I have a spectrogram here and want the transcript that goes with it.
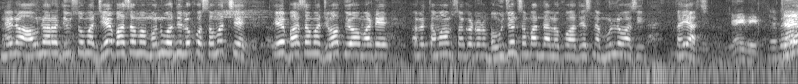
ને એનો આવનારા દિવસોમાં જે ભાષામાં મનુવાદી લોકો સમજશે એ ભાષામાં જવાબ દેવા માટે અમે તમામ સંગઠનો બહુજન સમાજના લોકો આ દેશના મૂલ્યવાસી તૈયાર છે. જય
